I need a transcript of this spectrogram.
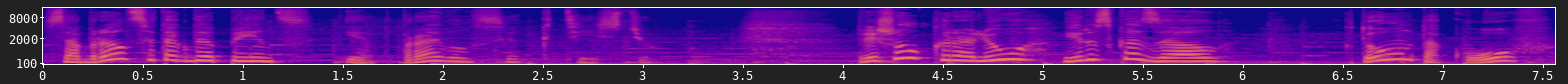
Собрался тогда принц и отправился к тестю. Пришел к королю и рассказал, кто он таков,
